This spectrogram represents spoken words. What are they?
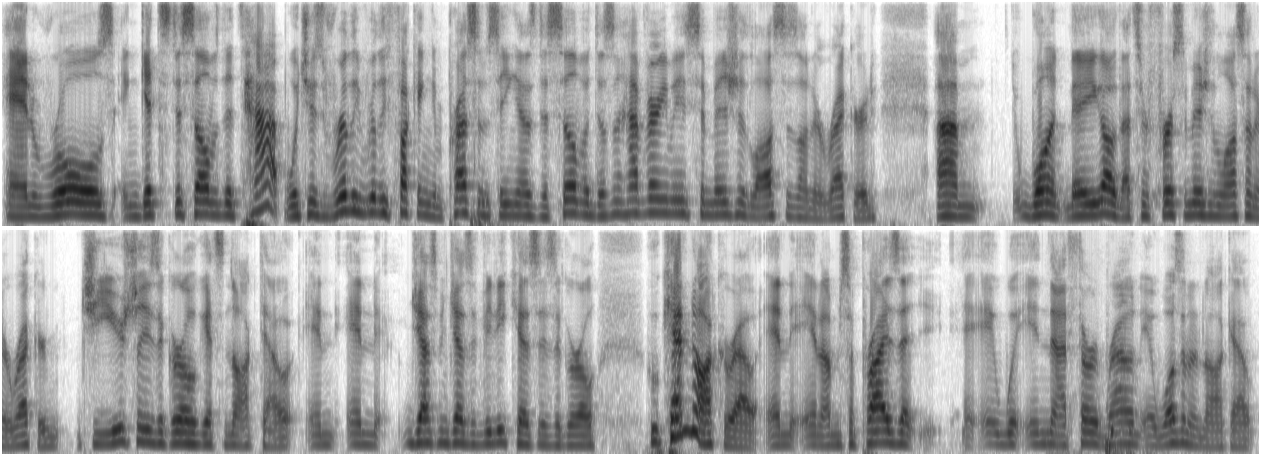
and rolls and gets De Silva to tap, which is really, really fucking impressive, seeing as De Silva doesn't have very many submission losses on her record. Um, one, there you go. That's her first submission loss on her record. She usually is a girl who gets knocked out, and and Jasmine Jasudavicius is a girl who can knock her out. And and I'm surprised that it, in that third round it wasn't a knockout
